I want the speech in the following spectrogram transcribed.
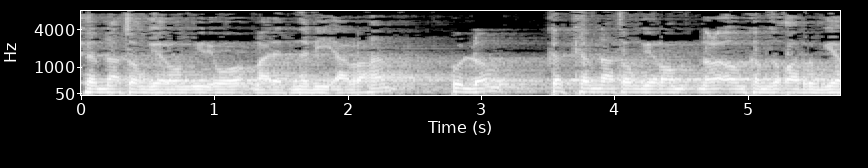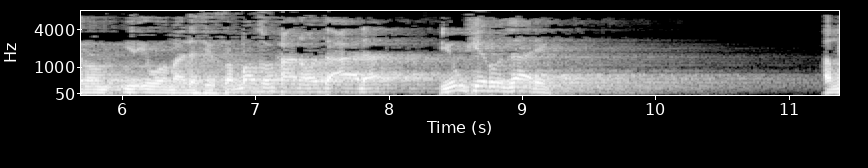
ከም ናቶም ገይሮም ይርእዎ ማለት ነቢ ኣብርሃም ኩሎም ከም ናቶም ገይሮም ንዕኦም ከም ዝቐርብ ገይሮም ይርእዎ ማለት እዩ ላ ስብሓን ወተላ ዩንኪሩ ሊክ ኣላ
